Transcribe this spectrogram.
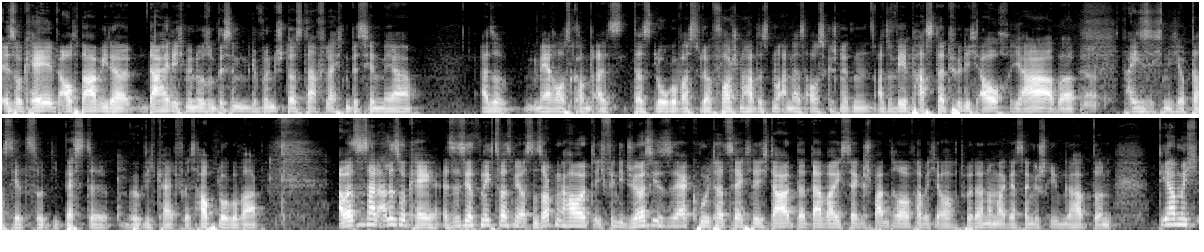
ist okay, auch da wieder, da hätte ich mir nur so ein bisschen gewünscht, dass da vielleicht ein bisschen mehr also mehr rauskommt als das Logo, was du davor schon hattest, nur anders ausgeschnitten. Also W passt natürlich auch, ja, aber ja. weiß ich nicht, ob das jetzt so die beste Möglichkeit fürs Hauptlogo war. Aber es ist halt alles okay. Es ist jetzt nichts, was mir aus den Socken haut. Ich finde die Jerseys sehr cool tatsächlich. Da, da, da war ich sehr gespannt drauf. Habe ich auch auf Twitter nochmal gestern geschrieben gehabt. Und die haben mich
